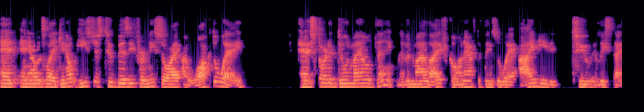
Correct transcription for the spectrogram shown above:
And and I was like, you know, he's just too busy for me. So I, I walked away and I started doing my own thing, living my life, going after things the way I needed to, at least I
